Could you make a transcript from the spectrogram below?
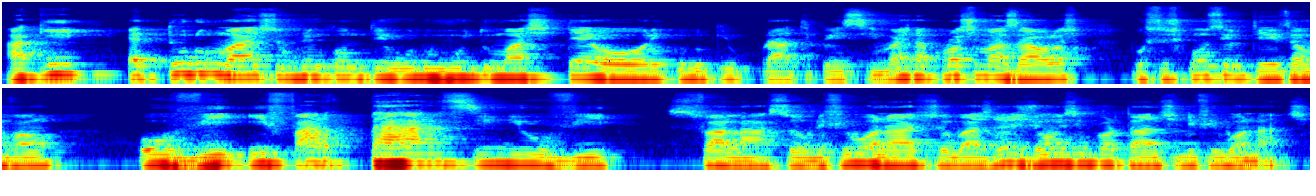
Aqui é tudo mais sobre um conteúdo muito mais teórico do que o prático em si, mas nas próximas aulas vocês com certeza vão ouvir e fartar-se de ouvir falar sobre Fibonacci, sobre as regiões importantes de Fibonacci.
